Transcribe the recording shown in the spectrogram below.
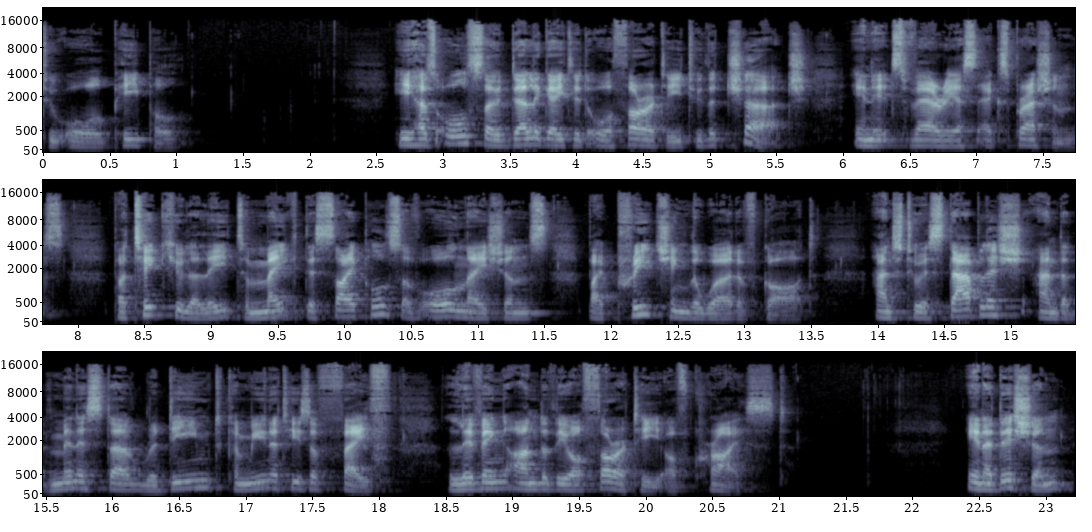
to all people. He has also delegated authority to the Church in its various expressions, particularly to make disciples of all nations by preaching the Word of God, and to establish and administer redeemed communities of faith living under the authority of Christ. In addition,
